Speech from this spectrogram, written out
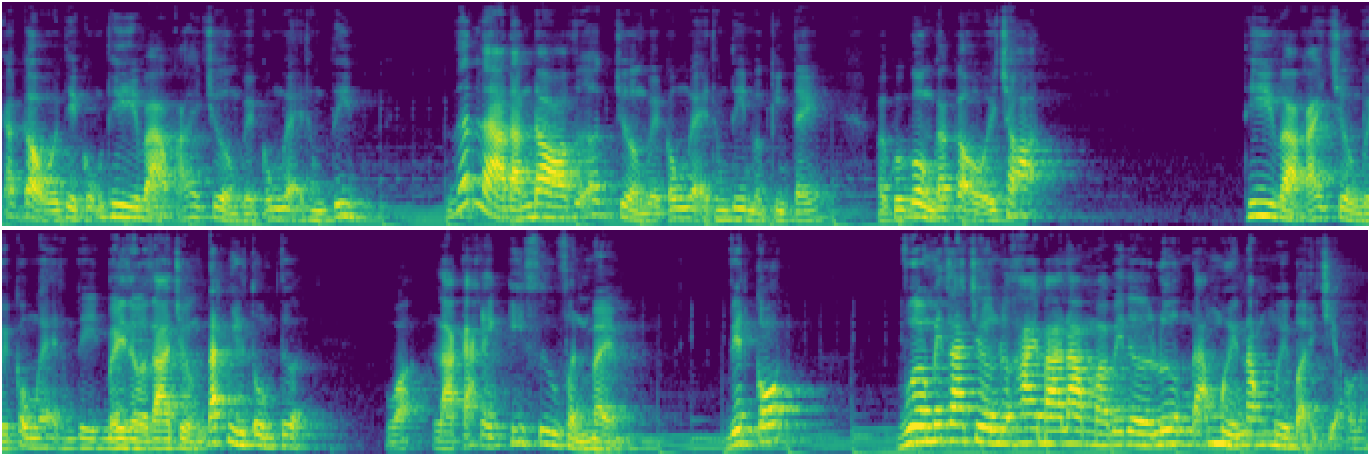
Các cậu thì cũng thi vào các cái trường về công nghệ thông tin. Rất là đắn đo giữa trường về công nghệ thông tin và kinh tế. Và cuối cùng các cậu ấy chọn thi vào các trường về công nghệ thông tin. Bây giờ ra trường đắt như tôm tượng là các cái kỹ sư phần mềm, viết code. Vừa mới ra trường được 2 3 năm mà bây giờ lương đã 15 17 triệu rồi.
